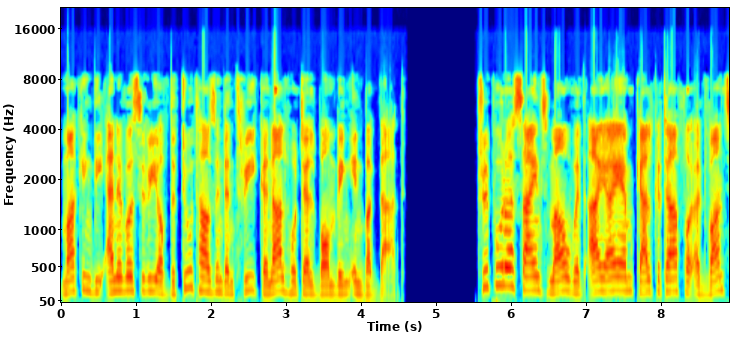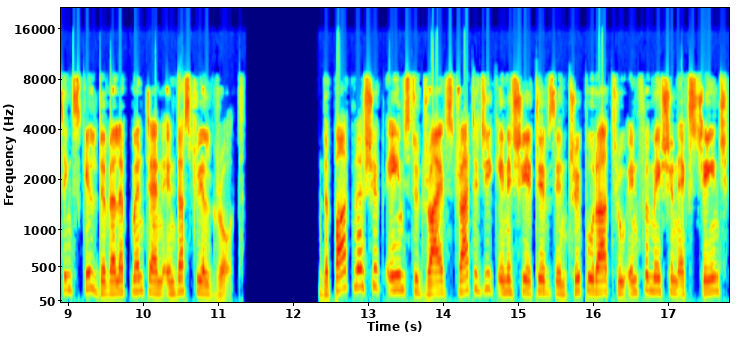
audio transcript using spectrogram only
marking the anniversary of the 2003 Canal Hotel bombing in Baghdad. Tripura signs MOU with IIM Calcutta for advancing skill development and industrial growth. The partnership aims to drive strategic initiatives in Tripura through information exchange,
